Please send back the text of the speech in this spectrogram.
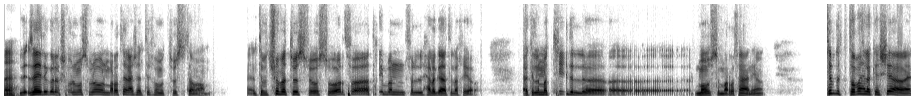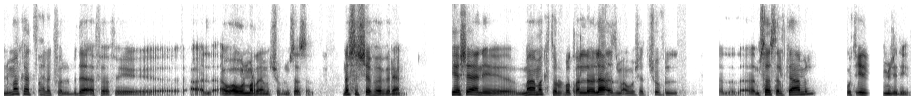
إيه زي اللي يقول لك شوف الموسم الأول مرتين عشان تفهم ال twist تمام. أنت بتشوف ال twist في Westworld فتقريبا في الحلقات الأخيرة. لكن لما تعيد ال- الموسم مرة ثانية تبدأ تتضح لك أشياء يعني ما كانت تتضح لك في البداية في, في أو أول مرة لما تشوف المسلسل. نفس الشيء في Heavy Rain في أشياء يعني ما ما كنت تربطها لازم أول شيء تشوف ال- ال- المسلسل كامل وتعيد من جديد.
